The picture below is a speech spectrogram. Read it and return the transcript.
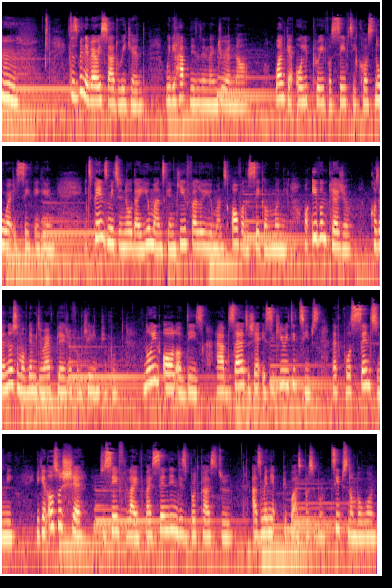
Hmm. It has been a very sad weekend with the happenings in Nigeria now. One can only pray for safety because nowhere is safe again. It pains me to know that humans can kill fellow humans all for the sake of money or even pleasure because I know some of them derive pleasure from killing people. Knowing all of these, I have decided to share a security tips that was sent to me. You can also share to save life by sending this broadcast to as many people as possible. Tips number 1.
